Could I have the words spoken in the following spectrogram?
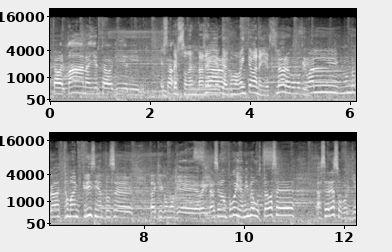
estaba el manager, estaba aquí el... o El sea, personal manager, claro. que hay como 20 managers. Claro, como que Sí. igual el mundo cada vez está más en crisis, entonces hay que como que arreglársela un poco y a mí me gustaba hacer, hacer eso porque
